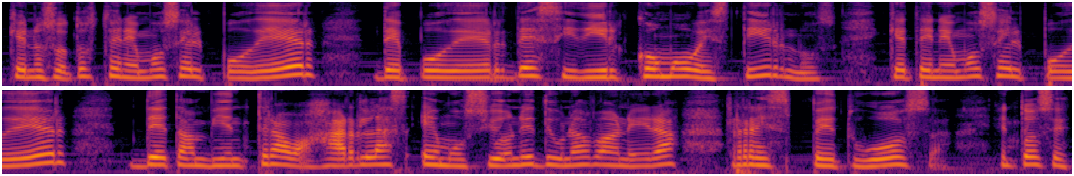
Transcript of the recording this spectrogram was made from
que nosotros tenemos el poder de poder decidir cómo vestirnos, que tenemos el poder de también trabajar las emociones de una manera respetuosa Entonces,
